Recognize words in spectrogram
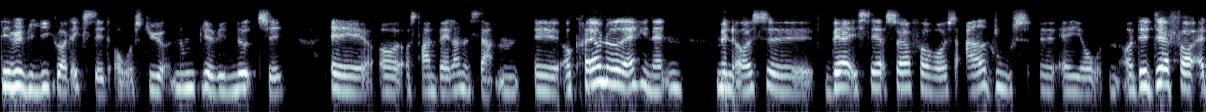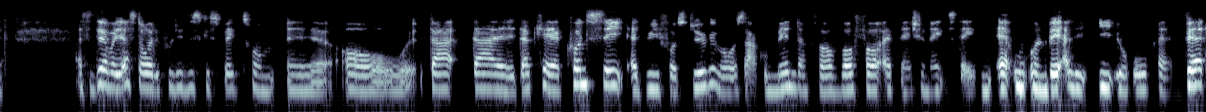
det vil vi lige godt ikke sætte over styr. Nu bliver vi nødt til øh, at, at stramme ballerne sammen øh, og kræve noget af hinanden, men også øh, hver især sørge for, at vores eget hus øh, er i orden. Og det er derfor, at altså der hvor jeg står i det politiske spektrum, øh, og der, der, der kan jeg kun se, at vi får styrket vores argumenter for, hvorfor at nationalstaten er uundværlig i Europa. Hvert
